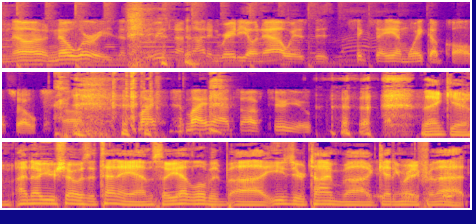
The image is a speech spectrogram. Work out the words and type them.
No, no worries. And the reason I'm not in radio now is the 6 a.m. wake up call. So um, my my hats off to you. Thank you. I know your show is at 10 a.m., so you had a little bit uh, easier time uh, getting ready for that.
